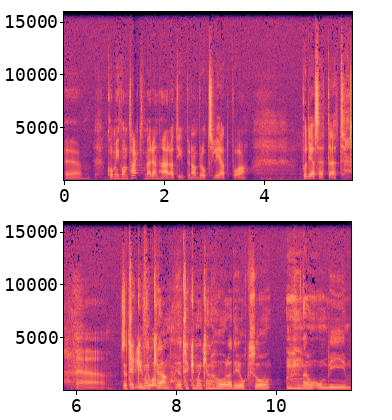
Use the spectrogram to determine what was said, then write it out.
eh, kom i kontakt med den här typen av brottslighet på, på det sättet. Jag tycker, man frågan. kan, jag tycker man kan höra det också när, om, vi,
